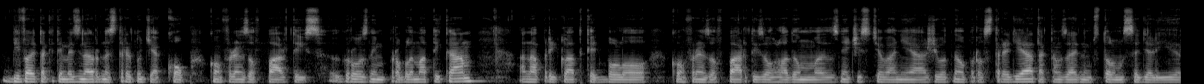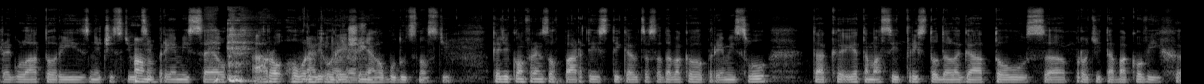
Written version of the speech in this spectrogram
bývajú také tie medzinárodné stretnutia COP, Conference of Parties, k rôznym problematikám. A napríklad, keď bolo Conference of Parties ohľadom znečisťovania životného prostredia, tak tam za jedným stolom sedeli regulátori, znečistujúci priemysel a hovorili o riešeniach o budúcnosti. Keď je Conference of Parties týkajúca sa tabakového priemyslu, tak je tam asi 300 delegátov z protitabakových e,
